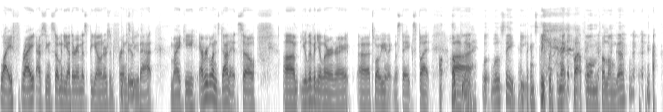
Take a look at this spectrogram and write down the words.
life, right? I've seen so many other MSP owners and friends do that. Mikey, everyone's done it. So um, you live and you learn, right? Uh, that's why we make mistakes. But Hopefully, Uh, we'll, we'll see if I can stick with the next platform for longer.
